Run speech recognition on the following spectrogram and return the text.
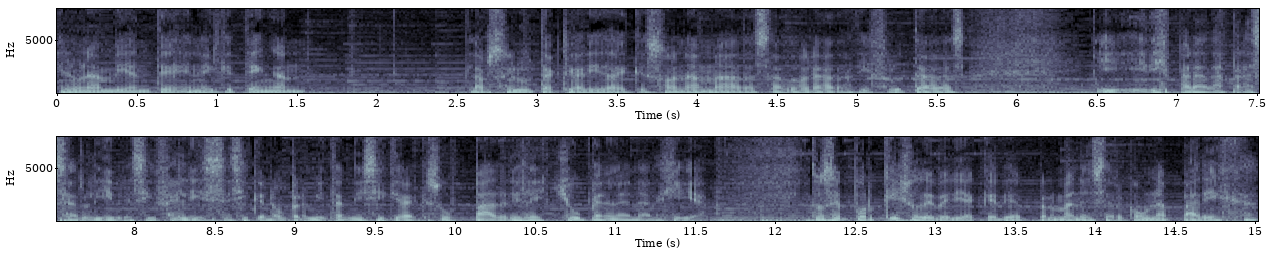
en un ambiente en el que tengan la absoluta claridad de que son amadas, adoradas, disfrutadas y, disparadas para ser libres y felices y que no permitan ni siquiera que sus padres les chupen la energía. Entonces, ¿por qué yo debería querer permanecer con una pareja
